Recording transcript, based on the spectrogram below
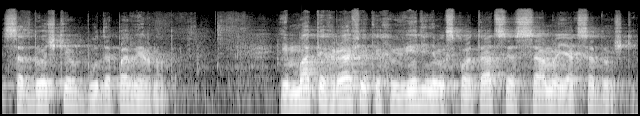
садочків буде повернуто. І мати графік їх введення в експлуатацію саме як садочків.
